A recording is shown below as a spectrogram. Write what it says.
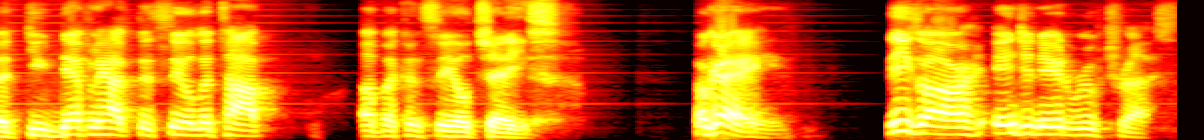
but you definitely have to seal the top of a concealed chase. Okay, these are engineered roof truss.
